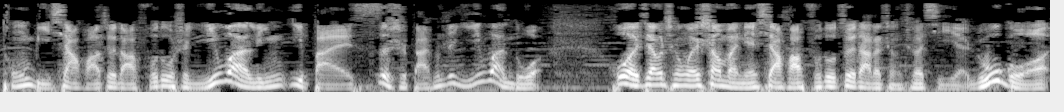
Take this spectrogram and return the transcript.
同比下滑最大幅度是一万零一百四十百分之一万多。或将成为上半年下滑幅度最大的整车企业。如果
